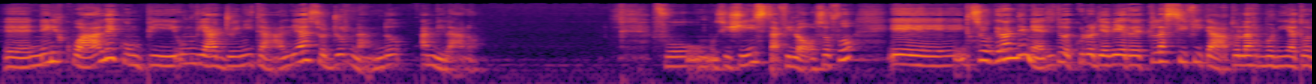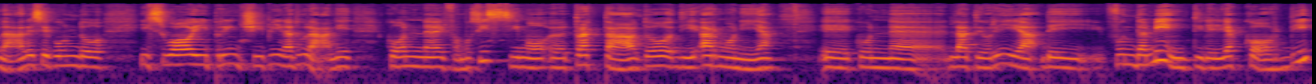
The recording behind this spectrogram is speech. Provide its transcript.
eh, nel quale compì un viaggio in Italia soggiornando a Milano. Fu un musicista, filosofo e il suo grande merito è quello di aver classificato l'armonia tonale secondo i suoi principi naturali con il famosissimo eh, trattato di armonia eh, con eh, la teoria dei fondamenti degli accordi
